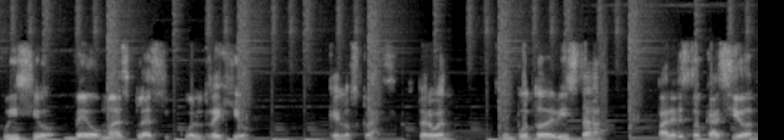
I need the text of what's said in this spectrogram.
juicio veo más clásico el regio que los clásicos. Pero bueno, es un punto de vista. Para esta ocasión,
